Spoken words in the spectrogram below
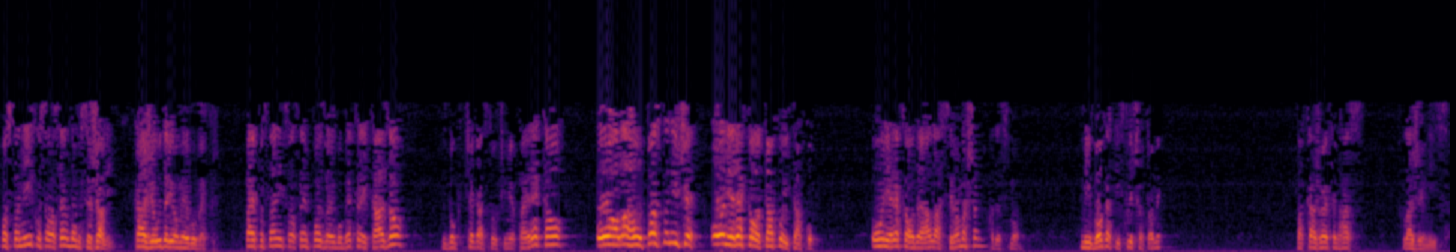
poslaniku sa vasem da mu se žali. Kaže udario me Ebu Bekr. Pa je poslanik sa vasem pozvao Ebu Bekra i kazao zbog čega se učinio. Pa je rekao o Allahov poslaniće, on je rekao tako i tako on je rekao da je Allah siromašan, a da smo mi bogati, slično tome. Pa kaže Efen Has, laže nisam.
